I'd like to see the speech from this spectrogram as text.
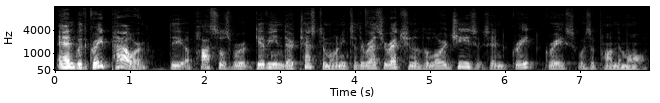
And with great power, the apostles were giving their testimony to the resurrection of the Lord Jesus, and great grace was upon them all.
